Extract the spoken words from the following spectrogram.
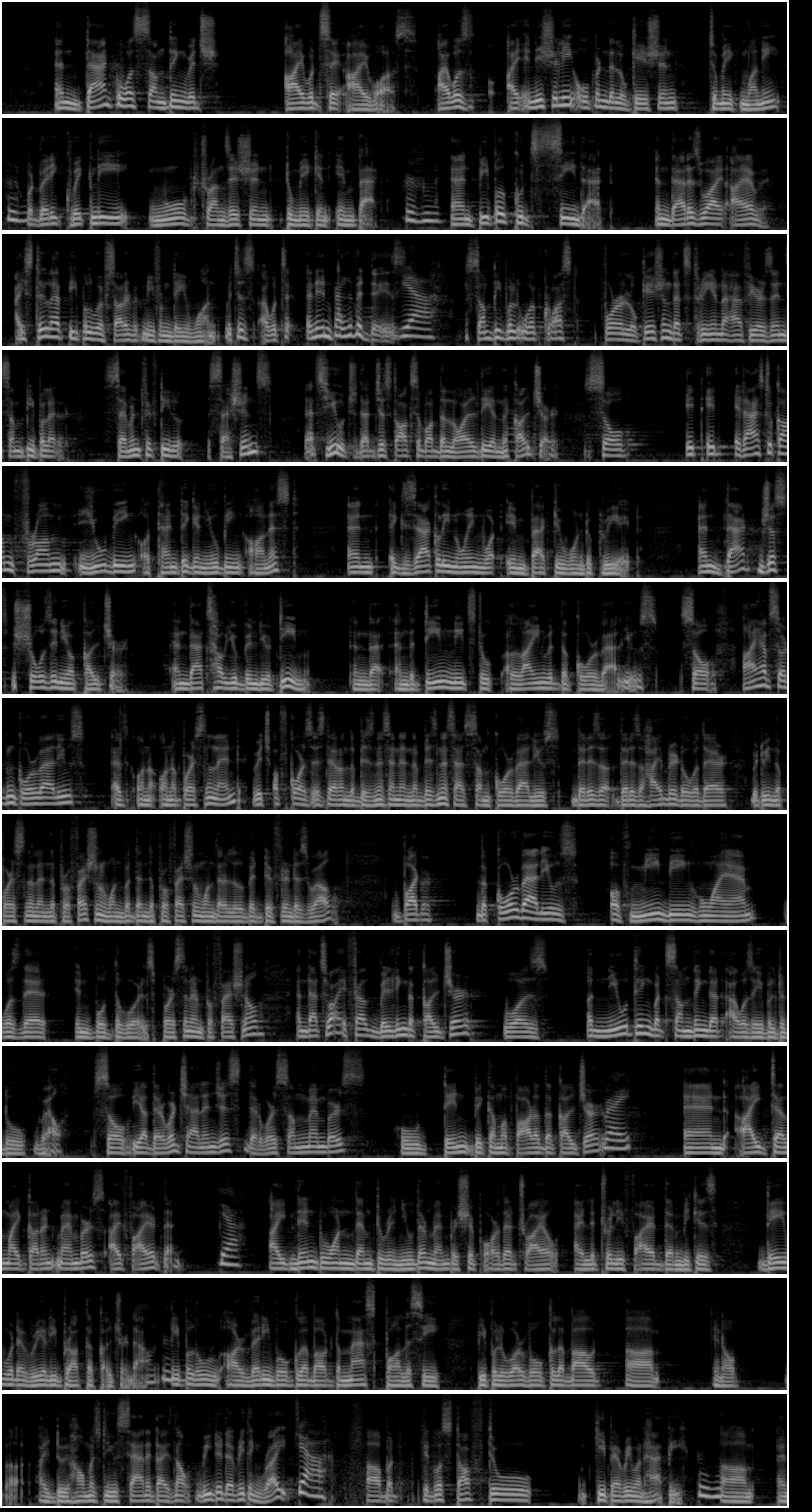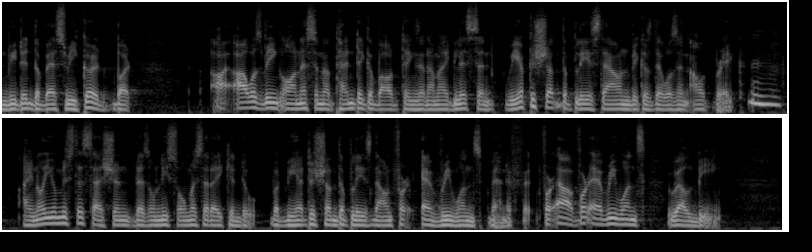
And that was something which I would say I was. I was, I initially opened the location to make money, mm-hmm. but very quickly moved, transition to make an impact. Mm-hmm. And people could see that. And that is why I have, I still have people who have started with me from day one, which is, I would say, and in COVID days, yeah some people who have crossed for a location that's three and a half years in, some people at 750 sessions. That's huge. That just talks about the loyalty and the culture. So it, it, it has to come from you being authentic and you being honest and exactly knowing what impact you want to create. And that just shows in your culture. And that's how you build your team. And that and the team needs to align with the core values. So I have certain core values as on a, on a personal end, which of course is there on the business end, and the business has some core values. There is a there is a hybrid over there between the personal and the professional one, but then the professional ones are a little bit different as well. But the core values of me being who I am was there in both the worlds, personal and professional, and that's why I felt building the culture was a new thing, but something that I was able to do well. So yeah, there were challenges. There were some members who didn't become a part of the culture. right And I tell my current members, I fired them. yeah I didn't want them to renew their membership or their trial. I literally fired them because they would have really brought the culture down. People who are very vocal about the mask policy, people who are vocal about, um, you know, uh, I do. How much do you sanitize? Now we did everything right, yeah uh, but it was tough to keep everyone happy. Um, and we did the best we could. But I, I was being honest and authentic about things. And I'm like, listen, we have to shut the place down because there was an outbreak. I know you missed a session. There's only so much that I can do. But we had to shut the place down for everyone's benefit, for, uh, for everyone's well being.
